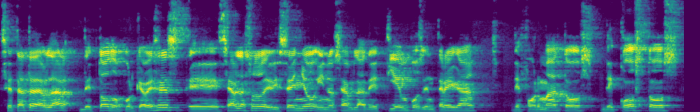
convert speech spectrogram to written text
se trata de hablar de todo, porque a veces eh, se habla solo de diseño y no se habla de tiempos de entrega, de formatos, de costos,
